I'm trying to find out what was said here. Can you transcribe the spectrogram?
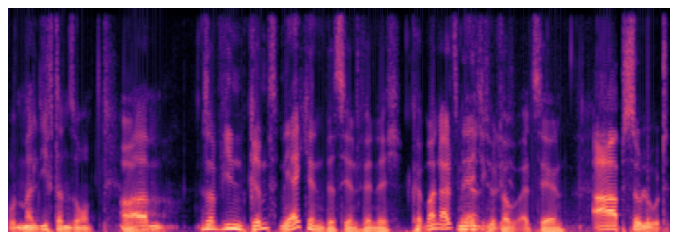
Und man lief dann so. Ah. Ähm, so wie ein Grimms Märchen ein bisschen, finde ich. Könnte man als Ja, Märchen natürlich. erzählen. Absolut.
